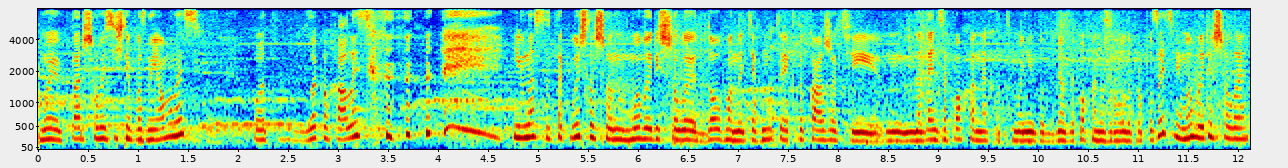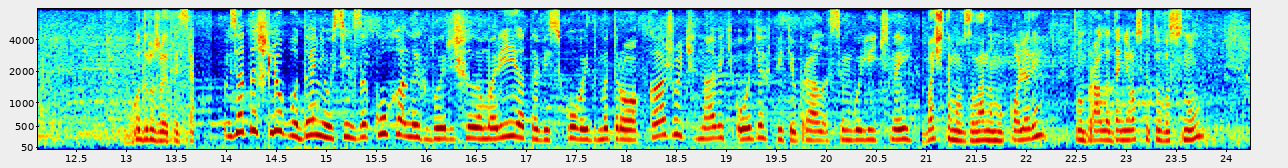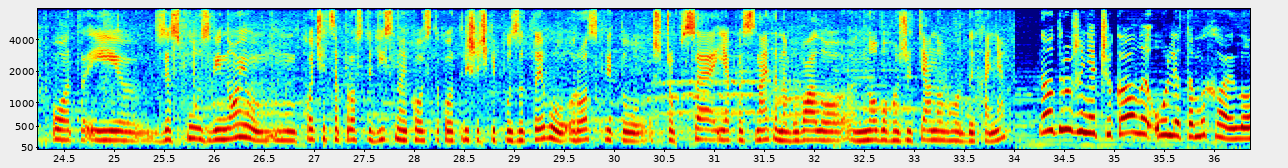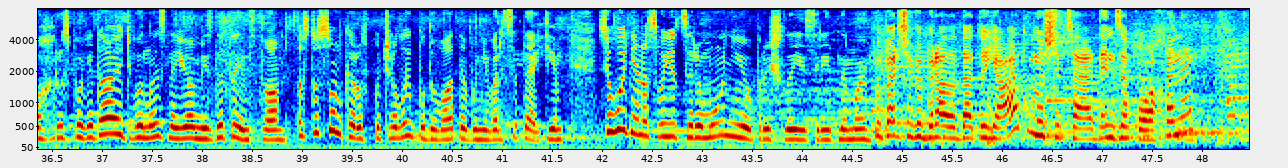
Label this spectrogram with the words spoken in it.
Ми 1 січня познайомились, от, закохались. І в нас так вийшло, що ми вирішили довго не тягнути, як то кажуть. І на день закоханих, от мені до дня закоханих зробили пропозицію, і ми вирішили одружитися. Взяти шлюб у день усіх закоханих вирішили Марія та військовий Дмитро. Кажуть, навіть одяг підібрали символічний. Бачите, ми в зеленому кольорі. Ми брали день розквіту весну. От і в зв'язку з війною хочеться просто дійсно якогось такого трішечки позитиву, розквіту, щоб все якось знаєте набувало нового життя, нового дихання. На одруження чекали Оля та Михайло. Розповідають, вони знайомі з дитинства. А стосунки розпочали будувати в університеті. Сьогодні на свою церемонію прийшли із рідними. По-перше, вибирала дату я, тому що це день закоханих.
